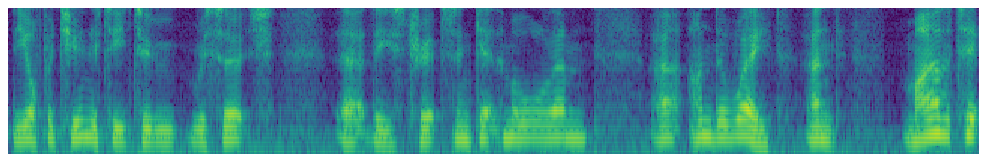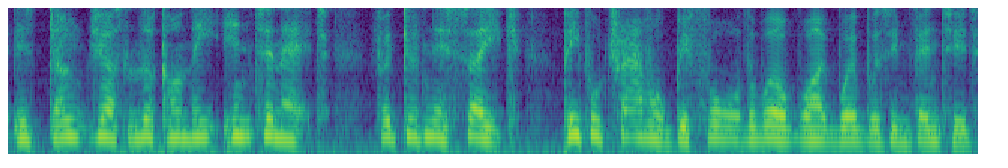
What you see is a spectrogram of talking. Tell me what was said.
the opportunity to research uh, these trips and get them all um, uh, underway. And my other tip is don't just look on the internet. For goodness sake, people travel before the World Wide Web was invented,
